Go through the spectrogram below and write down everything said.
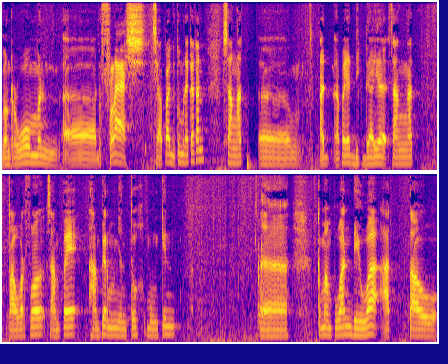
Wonder Woman, uh, The Flash, siapa gitu mereka kan sangat um, ad, apa ya dikdaya, sangat powerful sampai hampir menyentuh mungkin uh, kemampuan dewa atau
